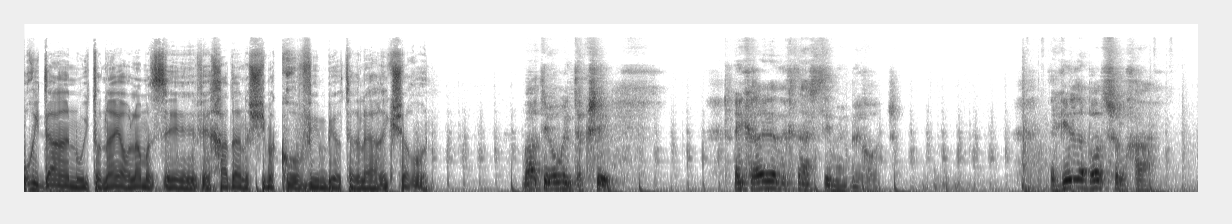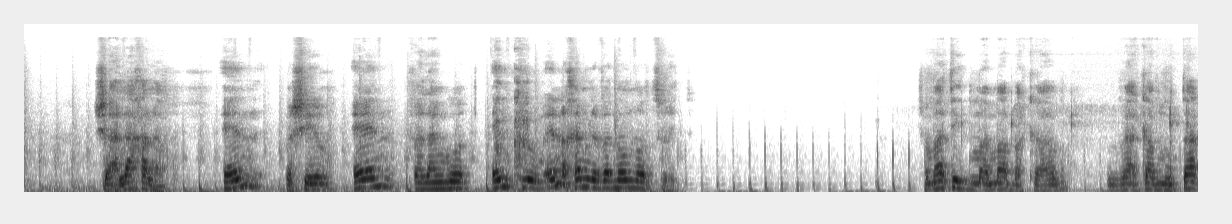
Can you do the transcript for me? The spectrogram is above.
אורי דן הוא עיתונאי העולם הזה, ואחד האנשים הקרובים ביותר לאריק שרון. אמרתי, אורי, תקשיב, אני כרגע נכנסתי מביירות. תגיד לבוס שלך שהלך עליו, אין בשיר, אין פלנגות, אין כלום, אין לכם לבנון נוצרית. שמעתי דממה בקו, והקו נותק.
